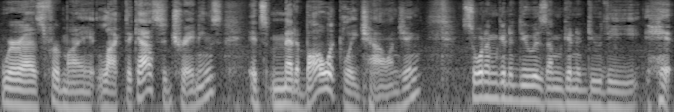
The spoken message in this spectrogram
Whereas for my lactic acid trainings, it's metabolically challenging. So what I'm going to do is I'm going to do the HIT,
